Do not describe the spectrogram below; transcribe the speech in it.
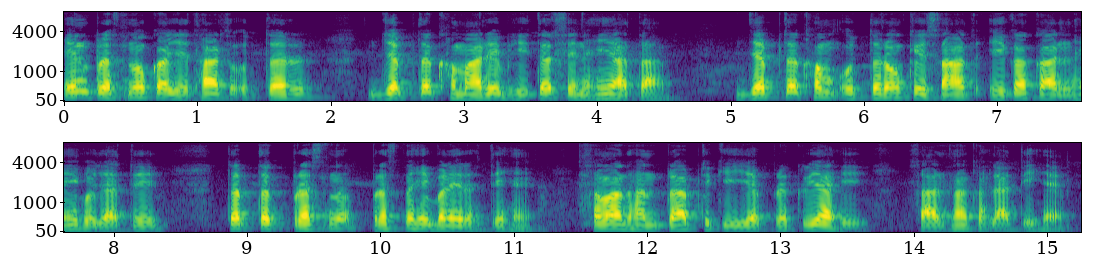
इन प्रश्नों का यथार्थ उत्तर जब तक हमारे भीतर से नहीं आता जब तक हम उत्तरों के साथ एकाकार नहीं हो जाते, तब तक प्रश्न प्रश्न ही बने रहते हैं। समाधान प्राप्त की यह प्रक्रिया ही साधना कहलाती है।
